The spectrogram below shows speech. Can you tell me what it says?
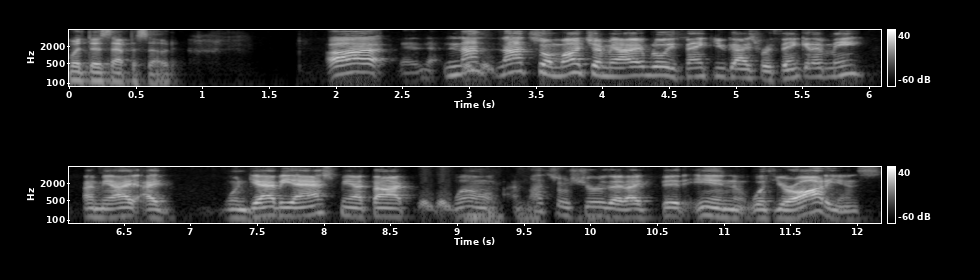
with this episode? Uh, not not so much. I mean, I really thank you guys for thinking of me. I mean, I, I when Gabby asked me, I thought, well, I'm not so sure that I fit in with your audience,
